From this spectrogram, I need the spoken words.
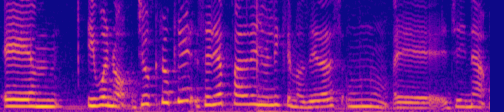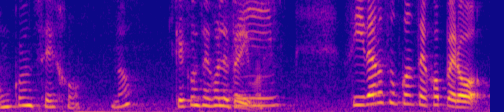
Em, y bueno, yo creo que sería padre, Yuli, que nos dieras un, eh, Gina, un consejo, ¿no? ¿Qué consejo le pedimos? Sí, danos un consejo, pero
